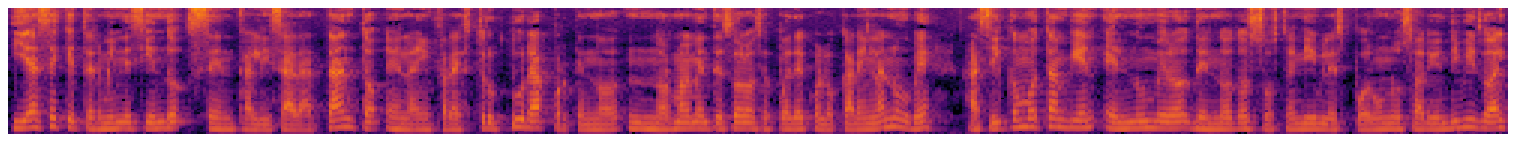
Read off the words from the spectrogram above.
y hace que termine siendo centralizada tanto en la infraestructura, porque no, normalmente solo se puede colocar en la nube, así como también el número de nodos sostenibles por un usuario individual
